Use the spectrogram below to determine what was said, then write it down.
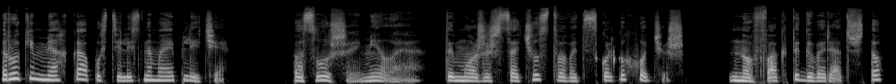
руки мягко опустились на мои плечи. «Послушай, милая, ты можешь сочувствовать сколько хочешь, но факты говорят, что...»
